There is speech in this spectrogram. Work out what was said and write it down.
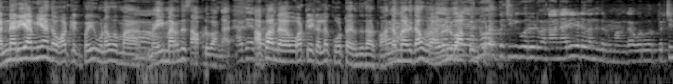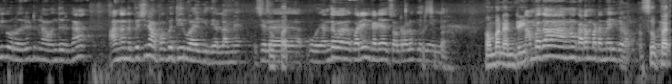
தன்னறியாமையே அந்த ஹோட்டலுக்கு போய் உணவு மெய் மறந்து சாப்பிடுவாங்க. அப்போ அந்த ஹோட்டல்களில் கூட்டம் இருந்து தான் இருக்கும். அந்த மாதிரி தான் ஒரு அருள்வாக்கும் இன்னொரு பிரச்சனைக்கு ஒரு வீடு நான் நிறைய வீடு வந்துக்கிறேம்மா அங்கே ஒரு ஒரு பிரச்சனைக்கு ஒரு ஒரு வீட்டுக்கு நான் வந்திருக்கேன். அந்தந்த பிரச்சனை அப்பப்போ தீர்வு ஆகிக்குது எல்லாமே. சில எந்த குறையும் கிடையாது சொல்கிற அளவுக்கு எதுவும் இல்லை. ரொம்ப நன்றி. நம்ம தான் இன்னும் கடன்பட்ட மாதிரி இருக்கிறோம். சூப்பர்.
